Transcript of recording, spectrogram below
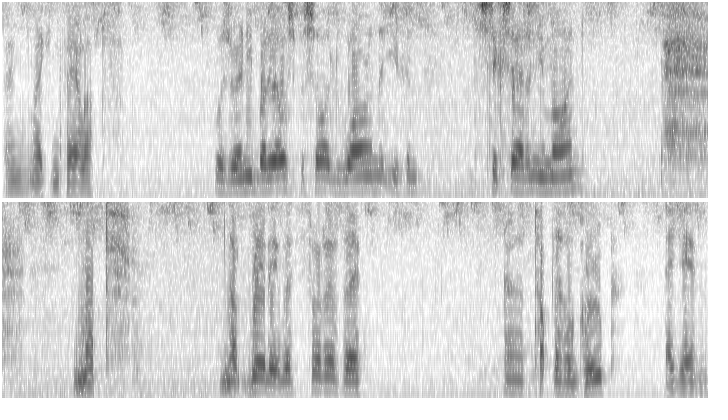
and making foul ups. Was there anybody else besides Warren that you can sticks out in your mind? Not, not really. It was sort of the uh, top little group again,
